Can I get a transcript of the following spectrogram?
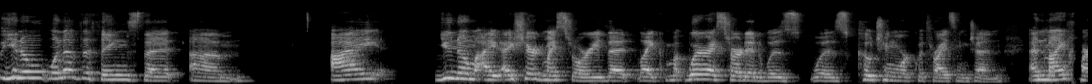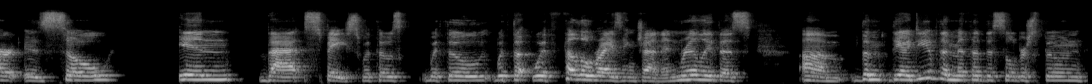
You know one of the things that um i you know I, I, shared my story that like where i started was was coaching work with rising gen. And my heart is so in that space with those with those with the with fellow rising gen and really this um the the idea of the myth of the silver spoon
